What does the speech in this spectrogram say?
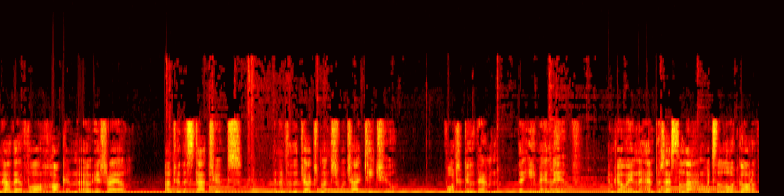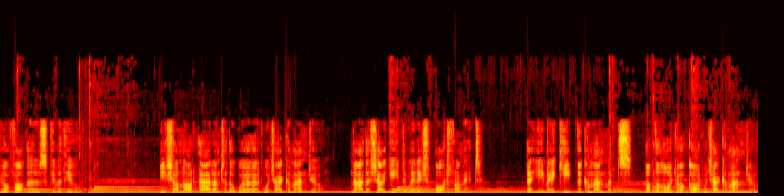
Now therefore hearken, O Israel, unto the statutes, and unto the judgments which I teach you, for to do them, that ye may live, and go in and possess the land which the Lord God of your fathers giveth you. Ye shall not add unto the word which I command you, neither shall ye diminish aught from it, that ye may keep the commandments of the Lord your God which I command you.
